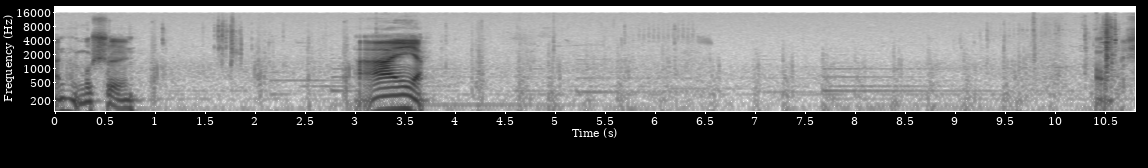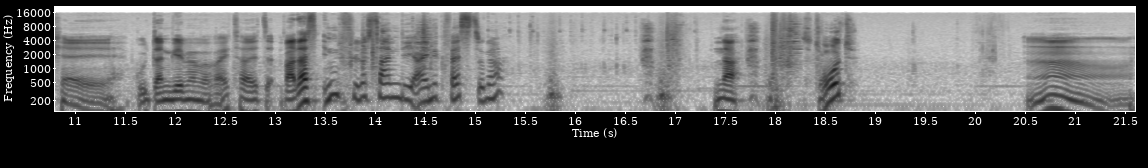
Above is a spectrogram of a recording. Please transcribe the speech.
Ja, Muscheln. Ah ja. Okay. Gut, dann gehen wir mal weiter. War das in Flussheim die eine Quest sogar? Na. Ist tot? Mmh.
